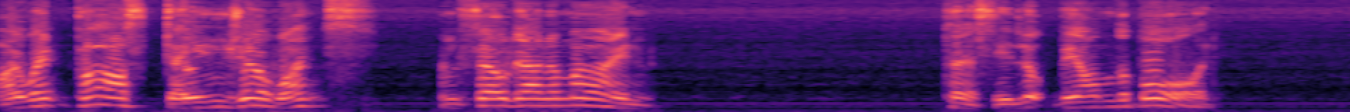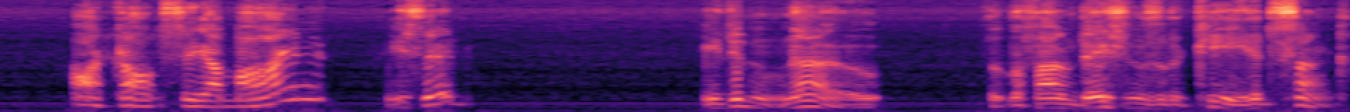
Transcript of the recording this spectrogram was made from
I went past danger once and fell down a mine. Percy looked beyond the board. I can't see a mine, he said. He didn't know that the foundations of the quay had sunk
